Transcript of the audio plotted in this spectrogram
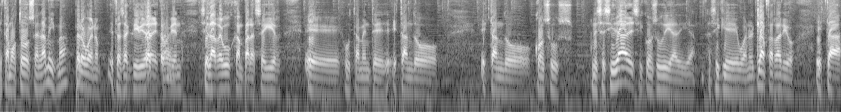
estamos todos en la misma. Pero bueno, estas actividades también se las rebuscan para seguir eh, justamente estando, estando con sus necesidades y con su día a día. Así que bueno, el clan Ferrario está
